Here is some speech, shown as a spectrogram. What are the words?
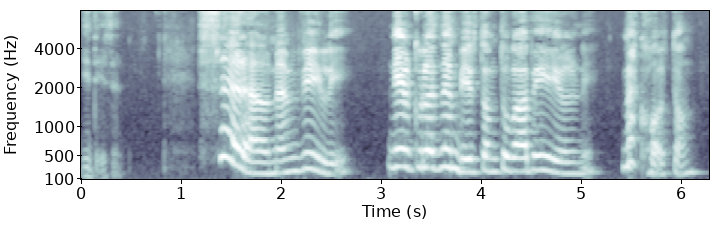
Idézett. Szerelmem, Willi! Nélküled nem bírtam tovább élni. Meghaltam.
